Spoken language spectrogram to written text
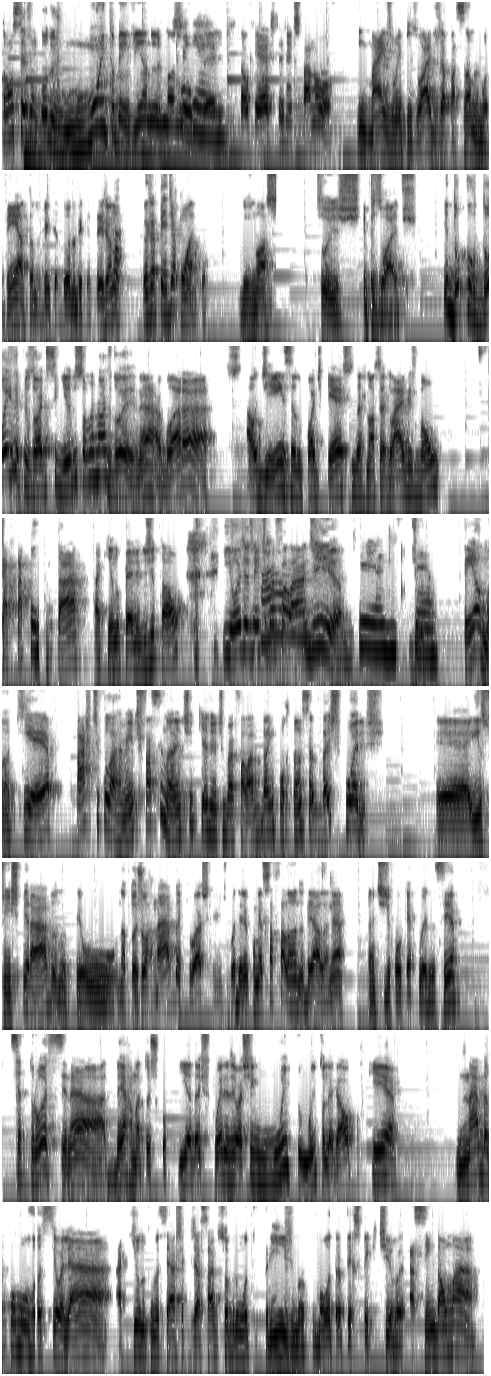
Então sejam todos muito bem-vindos, Manu Cheguei. Digitalcast. A gente está no, em mais um episódio, já passamos 90, 92, 93, já não, ah. eu já perdi a conta dos nossos episódios. E do, por dois episódios seguidos somos nós dois, né? Agora a audiência do podcast, das nossas lives vão catapultar aqui no Pele Digital. E hoje a gente vai falar de, de um tema que é particularmente fascinante, que a gente vai falar da importância das cores. É isso inspirado no teu, na tua jornada, que eu acho que a gente poderia começar falando dela, né? Antes de qualquer coisa. Você, você trouxe né, a dermatoscopia das cores, eu achei muito, muito legal, porque nada como você olhar aquilo que você acha que já sabe sobre um outro prisma, uma outra perspectiva. Assim dá uma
